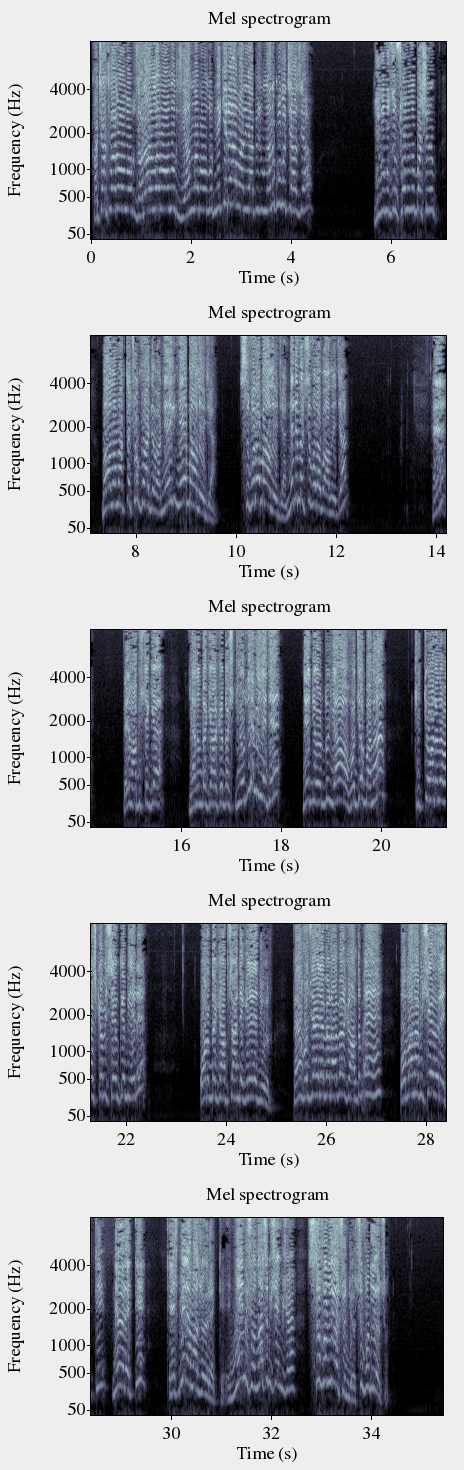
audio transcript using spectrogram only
Kaçakları olur, zararları olur, ziyanları olur. Ne gereği var ya biz uyanık olacağız ya. Yılımızın sonunu başını bağlamakta çok fayda var. Neye, neye bağlayacaksın? Sıfıra bağlayacaksın. Ne demek sıfıra bağlayacaksın? He? Benim hapisteki yanımdaki arkadaş diyordu ya millete. Ne diyordu? Ya hoca bana gitti orada başka bir sevke bir yere. Oradaki hapishanedekilere diyor. Ben hocayla beraber kaldım. E o bana bir şey öğretti. Ne öğretti? Tesbih namazı öğretti. E neymiş o? Nasıl bir şeymiş o? Sıfırlıyorsun diyor. Sıfırlıyorsun.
